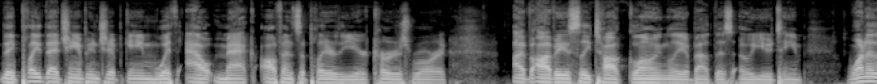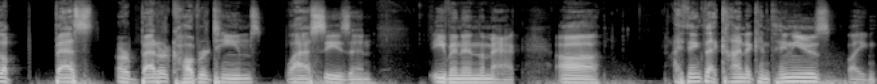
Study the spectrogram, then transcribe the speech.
they played that championship game without MAC offensive player of the year Kurtis Rourke. I've obviously talked glowingly about this OU team. One of the best or better cover teams last season, even in the MAC. Uh, I think that kind of continues. Like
